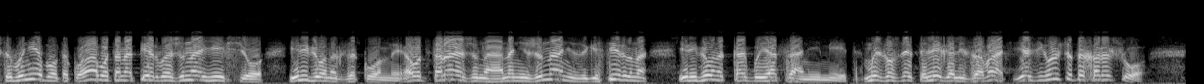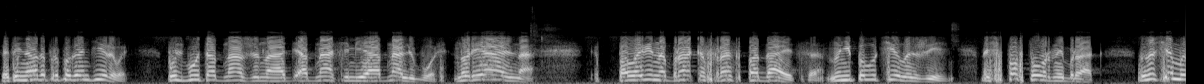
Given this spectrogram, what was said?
чтобы не было такого, а вот она первая жена, ей все, и ребенок законный. А вот вторая жена, она не жена, не зарегистрирована, и ребенок как бы и отца не имеет. Мы должны это легализовать. Я не говорю, что это хорошо. Это не надо пропагандировать. Пусть будет одна жена, одна семья, одна любовь. Но реально половина браков распадается. Ну не получилась жизнь. Значит, повторный брак – ну зачем мы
